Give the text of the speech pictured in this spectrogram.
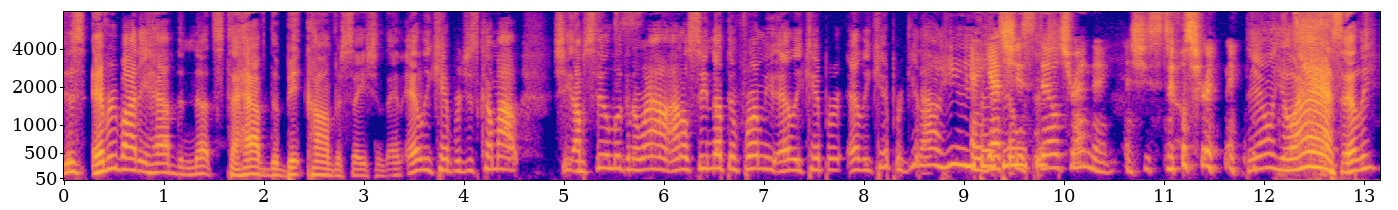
just everybody have the nuts to have the big conversations. And Ellie Kemper just come out. She I'm still looking around. I don't see nothing from you, Ellie Kemper. Ellie Kemper, get out here. You and yet she's still this. trending and she's still trending They on your ass, Ellie.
